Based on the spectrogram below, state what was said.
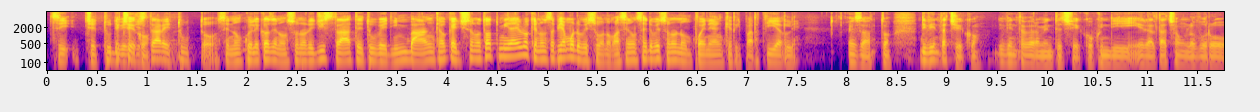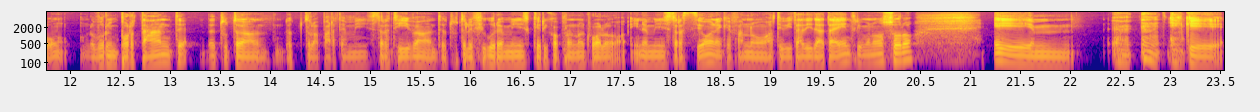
sì, cioè tu devi registrare tutto, se non quelle cose non sono registrate, tu vedi in banca, ok, ci sono 8.000 euro che non sappiamo dove sono, ma se non sai dove sono non puoi neanche ripartirli. Esatto, diventa cieco, diventa veramente cieco, quindi in realtà c'è un lavoro, un lavoro importante da tutta, da tutta, la parte amministrativa, da tutte le figure che ricoprono il ruolo in amministrazione, che fanno attività di data entry, ma non solo, e, e che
